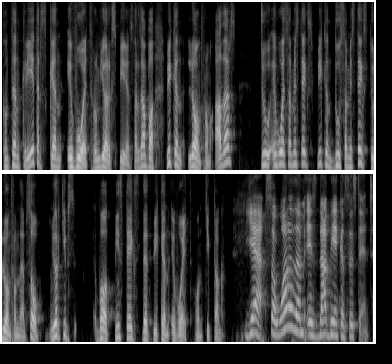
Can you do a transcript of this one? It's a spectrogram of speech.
content creators can avoid from your experience. For example, we can learn from others to avoid some mistakes. We can do some mistakes to learn from them. So, your tips about mistakes that we can avoid on TikTok. Yeah. So one of them is not being consistent.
